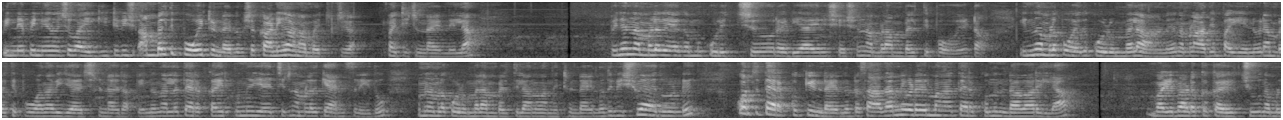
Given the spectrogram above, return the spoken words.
പിന്നെ പിന്നെയെന്ന് വെച്ചാൽ വൈകിട്ട് വിഷു അമ്പലത്തിൽ പോയിട്ടുണ്ടായിരുന്നു. പക്ഷെ കണി കാണാൻ പറ്റിയിട്ടില്ല പറ്റിയിട്ടുണ്ടായിരുന്നില്ല. പിന്നെ നമ്മൾ വേഗം കുളിച്ചു റെഡിയായതിനു ശേഷം നമ്മൾ അമ്പലത്തിൽ പോയി കേട്ടോ ഇന്ന് നമ്മൾ പോയത് കൊഴുമ്മലാണ് നമ്മൾ ആദ്യം പയ്യന്നൂർ അമ്പലത്തിൽ പോകാമെന്നാണ് വിചാരിച്ചിട്ടുണ്ടായത് അപ്പോൾ ഇന്ന് നല്ല തിരക്കായിരിക്കും എന്ന് വിചാരിച്ചിട്ട് നമ്മളത് ക്യാൻസൽ ചെയ്തു. നമ്മൾ നമ്മളെ കൊഴുമ്മൽ അമ്പലത്തിലാണ് വന്നിട്ടുണ്ടായിരുന്നത്. വിഷു ആയതുകൊണ്ട് കുറച്ച് തിരക്കൊക്കെ ഉണ്ടായിരുന്നു കേട്ടോ സാധാരണ ഇവിടെ വരുമ്പോൾ അങ്ങനെ തിരക്കൊന്നും ഉണ്ടാവാറില്ല. വഴിപാടൊക്കെ കഴിച്ചു. നമ്മൾ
